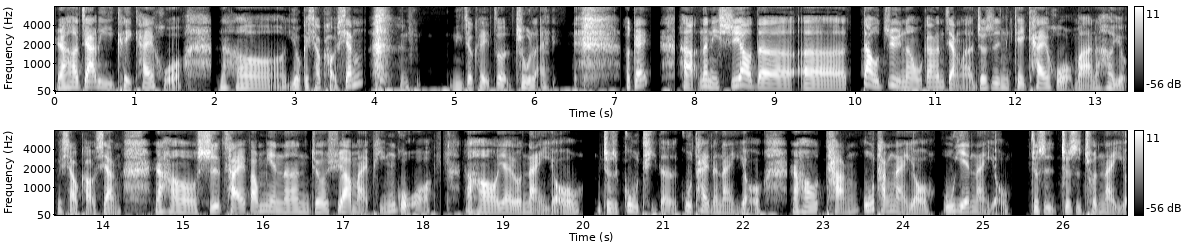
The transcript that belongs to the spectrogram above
然后家里可以开火，然后有个小烤箱，你就可以做出来。OK，好，那你需要的呃道具呢？我刚刚讲了，就是你可以开火嘛，然后有个小烤箱。然后食材方面呢，你就需要买苹果，然后要有奶油，就是固体的固态的奶油，然后糖，无糖奶油，无盐奶油。就是就是纯奶油，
